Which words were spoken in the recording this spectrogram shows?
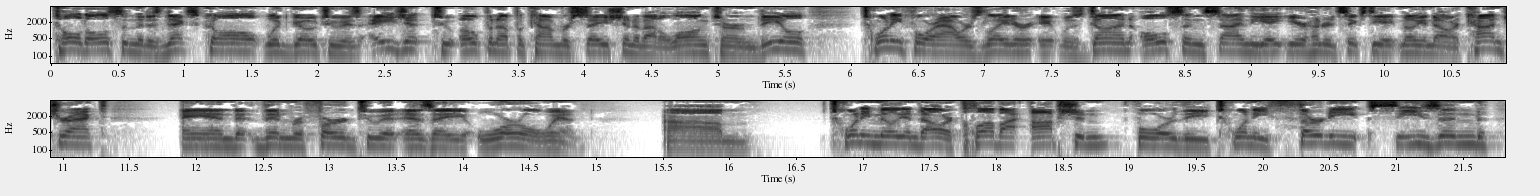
Told Olson that his next call would go to his agent to open up a conversation about a long term deal. 24 hours later, it was done. Olson signed the eight year, $168 million contract and then referred to it as a whirlwind. Um, $20 million club option for the 2030 season.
